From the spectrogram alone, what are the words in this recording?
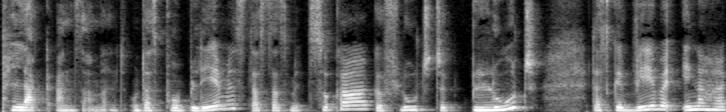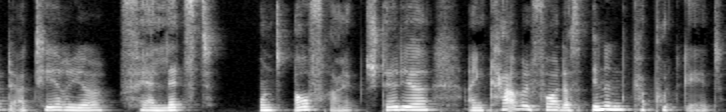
Plaque ansammelt. Und das Problem ist, dass das mit Zucker geflutete Blut das Gewebe innerhalb der Arterie verletzt und aufreibt. Stell dir ein Kabel vor, das innen kaputt geht.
